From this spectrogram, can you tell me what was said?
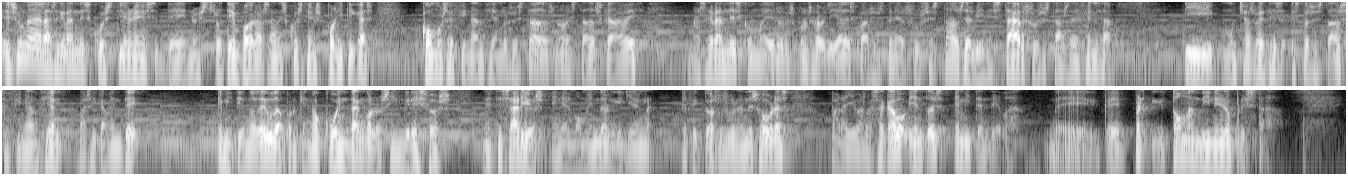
Es una de las grandes cuestiones de nuestro tiempo, de las grandes cuestiones políticas, cómo se financian los estados, ¿no? Estados cada vez más grandes, con mayores responsabilidades para sostener sus estados del bienestar, sus estados de defensa, y muchas veces estos estados se financian básicamente emitiendo deuda, porque no cuentan con los ingresos necesarios en el momento en el que quieren efectuar sus grandes obras para llevarlas a cabo, y entonces emiten deuda, eh, toman dinero prestado.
